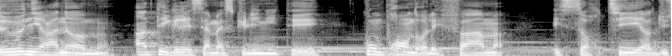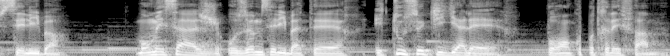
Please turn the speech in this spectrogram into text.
Devenir un homme, intégrer sa masculinité, comprendre les femmes et sortir du célibat. Mon message aux hommes célibataires et tous ceux qui galèrent pour rencontrer des femmes.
